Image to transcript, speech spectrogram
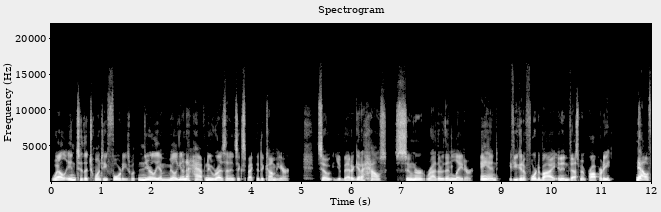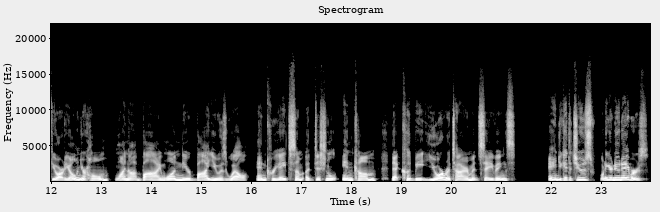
well into the 2040s, with nearly a million and a half new residents expected to come here. So you better get a house sooner rather than later. And if you can afford to buy an investment property, now, if you already own your home, why not buy one nearby you as well and create some additional income that could be your retirement savings? And you get to choose one of your new neighbors.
